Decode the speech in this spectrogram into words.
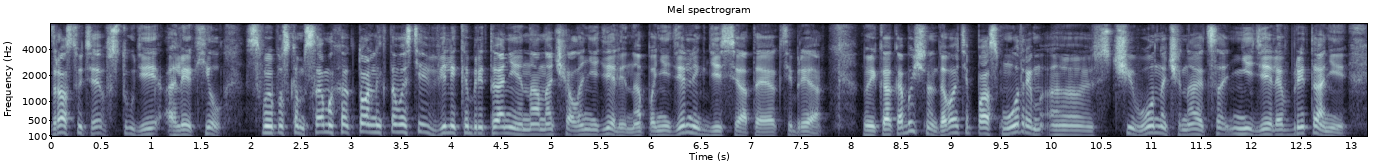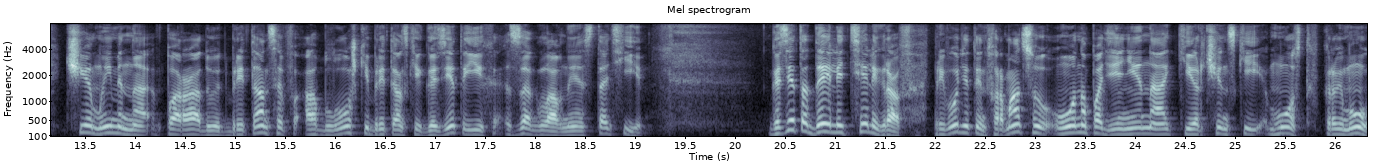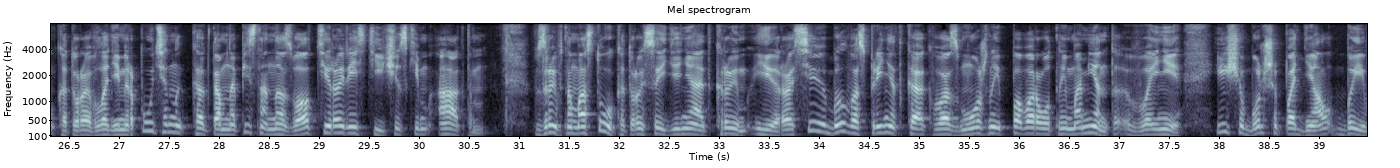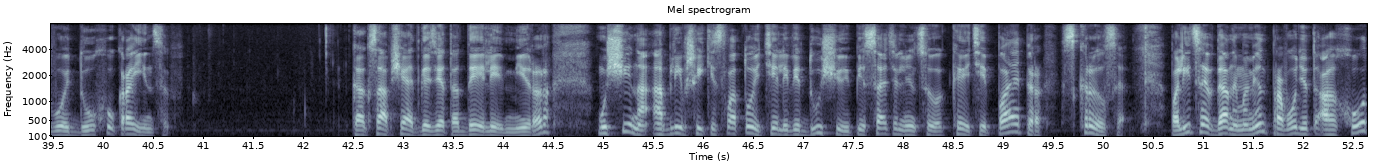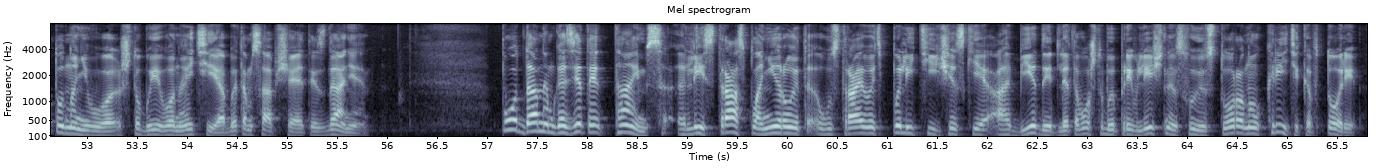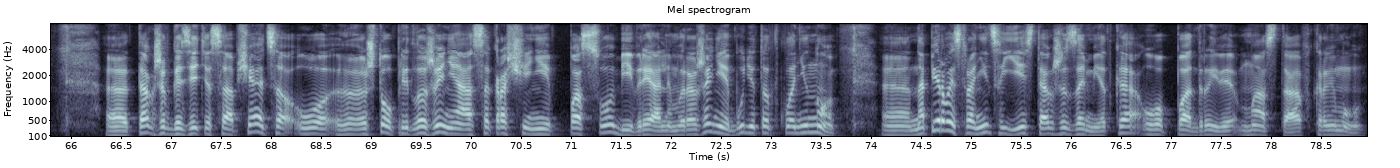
Здравствуйте, в студии Олег Хилл с выпуском самых актуальных новостей в Великобритании на начало недели, на понедельник, 10 октября. Ну и как обычно, давайте посмотрим, э, с чего начинается неделя в Британии. Чем именно порадуют британцев обложки британских газет и их заглавные статьи. Газета Daily Telegraph приводит информацию о нападении на Керченский мост в Крыму, которое Владимир Путин, как там написано, назвал террористическим актом. Взрыв на мосту, который соединяет Крым и Россию, был воспринят как возможный поворотный момент в войне и еще больше поднял боевой дух украинцев. Как сообщает газета Daily Mirror, мужчина, обливший кислотой телеведущую и писательницу Кэти Пайпер, скрылся. Полиция в данный момент проводит охоту на него, чтобы его найти. Об этом сообщает издание. По данным газеты «Таймс», Ли Страс планирует устраивать политические обеды для того, чтобы привлечь на свою сторону критиков Тори. Э, также в газете сообщается, о, э, что предложение о сокращении пособий в реальном выражении будет отклонено. Э, на первой странице есть также заметка о подрыве моста в Крыму.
